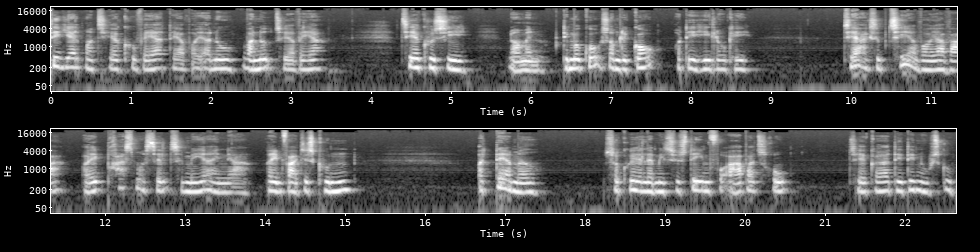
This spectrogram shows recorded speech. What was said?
det hjalp mig til at kunne være der, hvor jeg nu var nødt til at være. Til at kunne sige, Nå, men det må gå, som det går, og det er helt okay. Til at acceptere, hvor jeg var, og ikke presse mig selv til mere, end jeg rent faktisk kunne. Og dermed så kunne jeg lade mit system få arbejdsro til at gøre det, det nu skulle.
